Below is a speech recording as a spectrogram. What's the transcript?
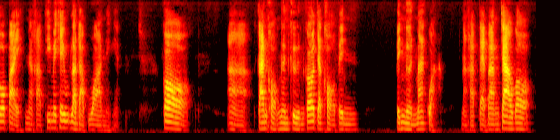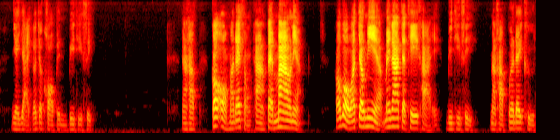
ทั่วไปนะครับ ที่ไม่ใช่ระดับวานอย่างเงี้ยก็การขอเงินคืนก็จะขอเป็นเป็นเงินมากกว่านะครับ แต่บางเจ้าก็ ใหญ่ ๆ ก็จะขอเป็น BTC นะครับ ก็ออกมาได้สองทางแต่มาวเนี่ยเขาบอกว่าเจ้าหนี้ไม่น่าจะเทขาย BTC นะครับ เมื่อได้คืน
